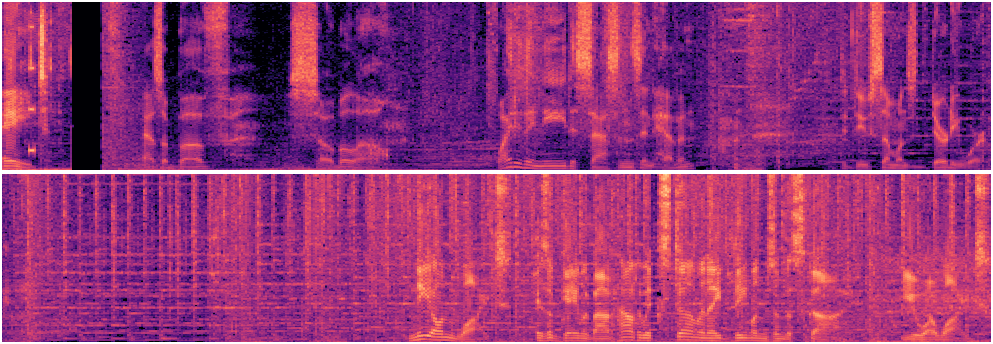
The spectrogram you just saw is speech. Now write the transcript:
Eight. As above, so below. Why do they need assassins in heaven? to do someone's dirty work. Neon White is a game about how to exterminate demons in the sky. You are White,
